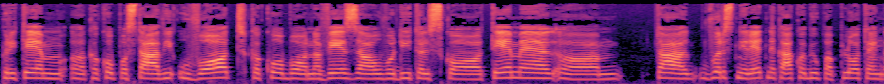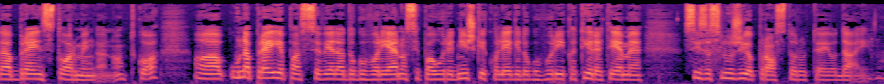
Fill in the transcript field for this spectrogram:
pri tem, uh, kako postavi uvod, kako bo navezal voditeljsko teme. Um, ta vrstni red nekako je bil pa plot enega brainstorminga. No, uh, vnaprej je pa seveda dogovorjeno, se pa uredniški kolegi dogovori, katere teme si zaslužijo prostor v tej oddaji. No.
